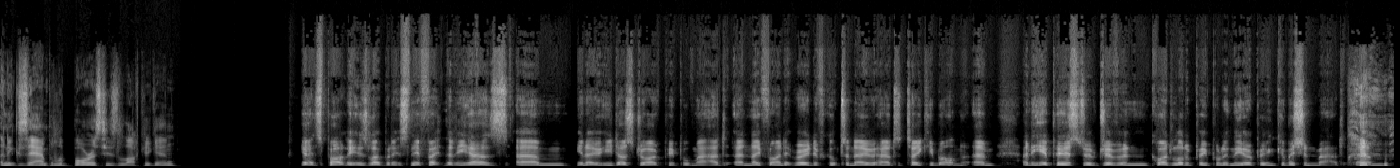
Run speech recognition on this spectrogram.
an example of Boris's luck again? Yeah, it's partly his luck, but it's the effect that he has. Um, you know, he does drive people mad, and they find it very difficult to know how to take him on. Um, and he appears to have driven quite a lot of people in the European Commission mad. Um,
